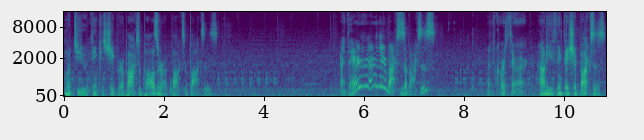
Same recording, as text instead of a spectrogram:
What do you think is cheaper, a box of balls or a box of boxes? Are there are there boxes of boxes? Of course there are. How do you think they ship boxes?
